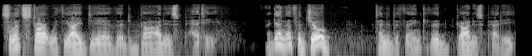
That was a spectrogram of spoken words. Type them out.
So let's start with the idea that God is petty. Again, that's what Job tended to think, that God is petty.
